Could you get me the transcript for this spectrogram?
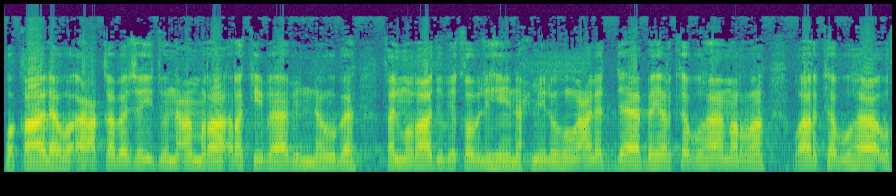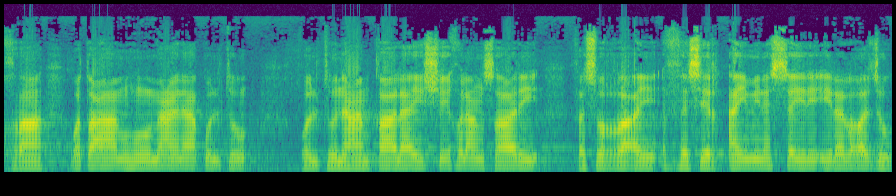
وقال وأعقب زيد عمرا ركبا بالنوبة فالمراد بقوله نحمله على الدابة يركبها مرة وأركبها أخرى وطعامه معنا قلت قلت نعم قال أي الشيخ الأنصاري فسر أي فسر أي من السير إلى الغزو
